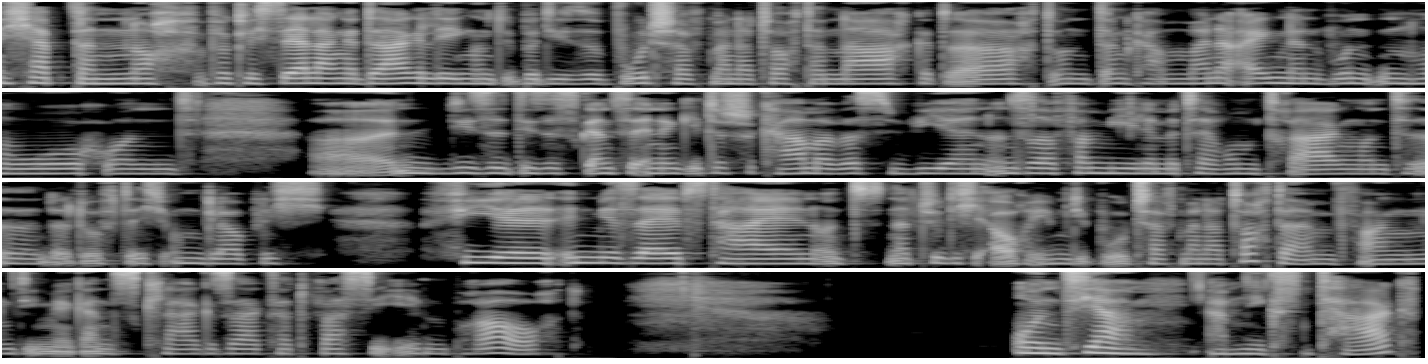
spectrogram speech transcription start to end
Ich habe dann noch wirklich sehr lange dagelegen und über diese Botschaft meiner Tochter nachgedacht und dann kamen meine eigenen Wunden hoch und äh, diese, dieses ganze energetische Karma, was wir in unserer Familie mit herumtragen. Und äh, da durfte ich unglaublich viel in mir selbst heilen und natürlich auch eben die Botschaft meiner Tochter empfangen, die mir ganz klar gesagt hat, was sie eben braucht. Und ja, am nächsten Tag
